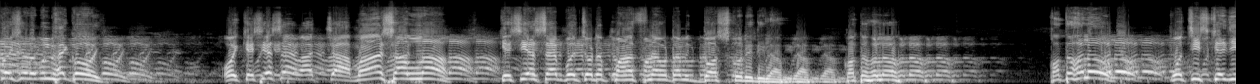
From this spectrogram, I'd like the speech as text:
কই রবুল ভাই কই? ওই কেশিয়া সাহেব আচ্ছা মাশাআল্লাহ। কেশিয়া সাহেব বলছে ওটা পাঁচ না ওটা আমি দশ করে দিলাম। কত হলো? কত হলো? পঁচিশ কেজি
